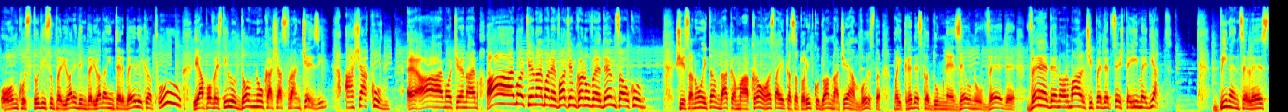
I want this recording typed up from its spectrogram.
Om cu studii superioare din perioada interbelică Puh, I-a povestit lui domnul că așa francezii Așa cum? E, hai mă ce naiba Hai mă ce naiba ne facem că nu vedem sau cum? Și să nu uităm, dacă Macron ăsta e căsătorit cu doamna aceea în vârstă Păi credeți că Dumnezeu nu vede? Vede normal și pedepsește imediat. Bineînțeles,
